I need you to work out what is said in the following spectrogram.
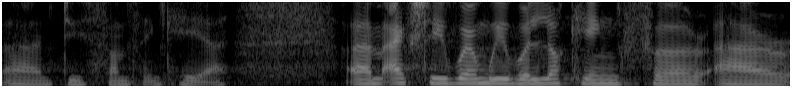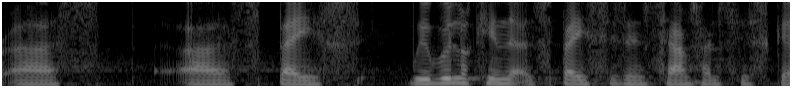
uh, do something here. Um, actually, when we were looking for our uh, sp- uh, space, we were looking at spaces in San Francisco,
